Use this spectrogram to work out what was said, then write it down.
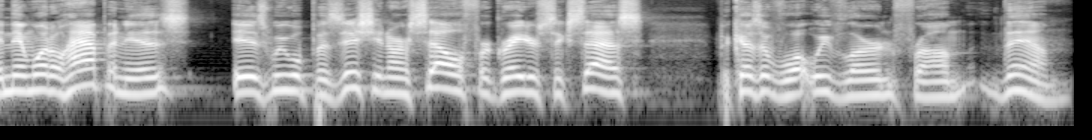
and then what will happen is is we will position ourselves for greater success because of what we've learned from them.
